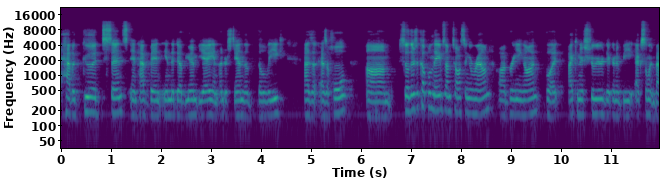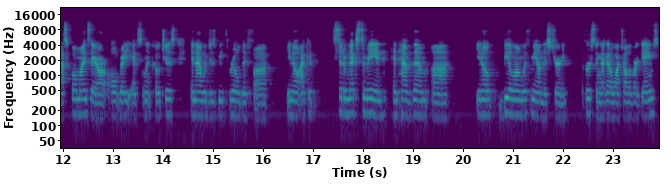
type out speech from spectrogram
have a good sense and have been in the WNBA and understand the, the league as a, as a whole. Um, so there's a couple names I'm tossing around, uh, bringing on, but I can assure you they're going to be excellent basketball minds. They are already excellent coaches, and I would just be thrilled if uh, you know I could sit them next to me and and have them uh, you know be along with me on this journey. First thing, I got to watch all of our games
